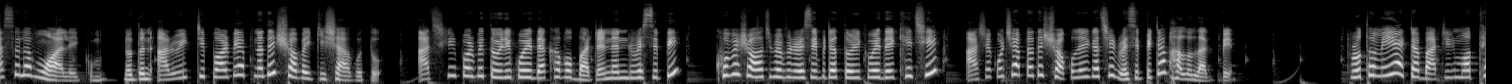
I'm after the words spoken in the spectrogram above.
আসসালামু আলাইকুম। নতুন আরও একটি পর্বে আপনাদের সবাইকে স্বাগত। আজকের পর্বে তৈরি করে দেখাবো বাটার নান রেসিপি খুবই সহজভাবে রেসিপিটা তৈরি করে দেখেছি। আশা করছি আপনাদের সকলের কাছে রেসিপিটা ভালো লাগবে। প্রথমেই একটা বাটির মধ্যে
